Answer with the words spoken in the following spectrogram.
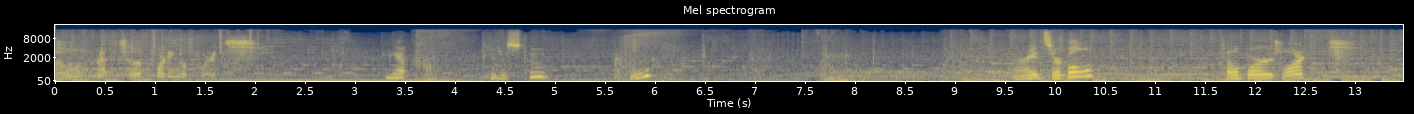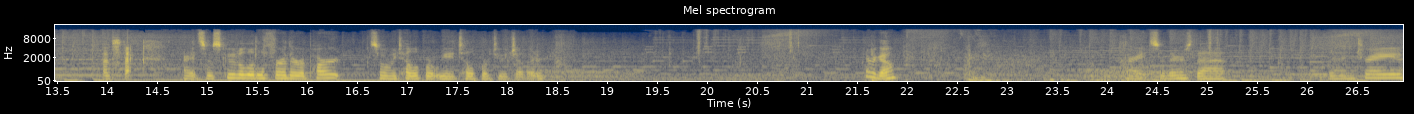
oh, rapid teleporting upwards. yep. Can I just scoot? Ooh. Alright, circle. Teleport. Tort. I'm stuck. Alright, so scoot a little further apart, so when we teleport, we teleport to each other. There we go. Alright, so there's that. Then trade.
